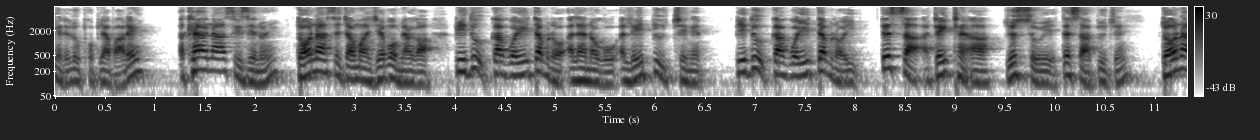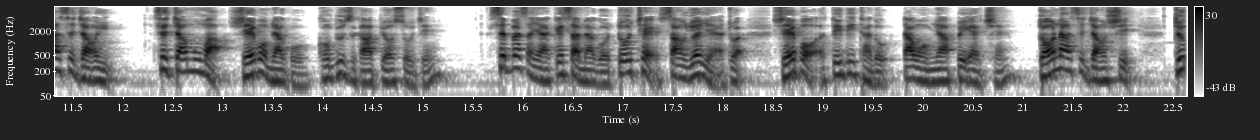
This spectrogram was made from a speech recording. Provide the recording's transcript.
ခဲ့တယ်လို့ဖော်ပြပါတယ်။အခမ်းအနားအစီအစဉ်တွင်ဒေါနာစစ်ကြောင်းမှရဲဘော်များကပြည်သူ့ကာကွယ်ရေးတပ်မတော်အလံတော်ကိုအလေးပြုခြင်းနဲ့ပြည်သူ့ကာကွယ်ရေးတပ်မတော်၏တစ္ဆာအဋိဋ္ဌံအားရွတ်ဆို၍တစ္ဆာပြုခြင်းဒေါနာစစ်ကြောင်း၏စစ်ကြောင်းမှုမှရဲဘော်များကိုဂုဏ်ပြုစကားပြောဆိုခြင်း စစ်ဘက်ဆိုင်ရာကိစ္စများကိုတိုးချဲ့ဆောင်ရွက်ရန်အတွက်ရဲဘော်အသီးသီးထံသို့တာဝန်များပေးအပ်ခြင်းဒေါနာစစ်ကြောင်းရှိဒု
